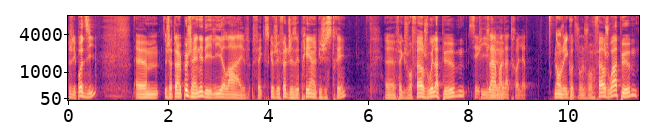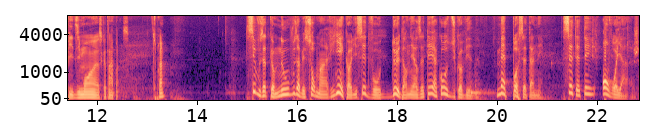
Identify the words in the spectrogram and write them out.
je l'ai pas dit. Euh, J'étais un peu gêné des lire live. Fait que ce que j'ai fait, je les ai préenregistrés. Euh, fait que je vais faire jouer la pub. C'est clairement de la trollette. Non, écoute, je vais, je vais faire jouer la pub, puis dis-moi ce que t'en penses. Tu prends? Si vous êtes comme nous, vous avez sûrement rien calissé de vos deux dernières étés à cause du COVID. Mais pas cette année. Cet été, on voyage.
